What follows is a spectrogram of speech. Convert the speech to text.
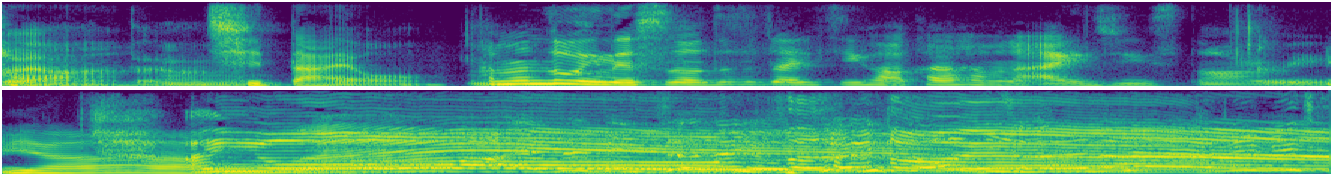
对啊，对啊嗯。期待哦。他们录影的时候就是在计划，看到他们的 IG story。呀，哎呦哇哎妹妹真的有追踪你们真的呢，耶妹妹真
